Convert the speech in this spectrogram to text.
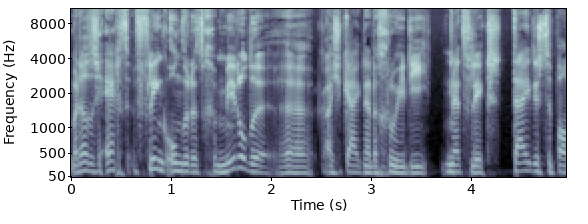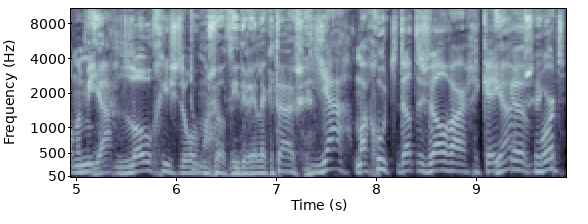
Maar dat is echt flink onder het gemiddelde. eh, als je kijkt naar de groei die Netflix tijdens de pandemie Ja. logisch Toen doormaakt. zat iedereen lekker thuis. Hè? Ja, maar goed, dat is wel waar gekeken Ja, wordt.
